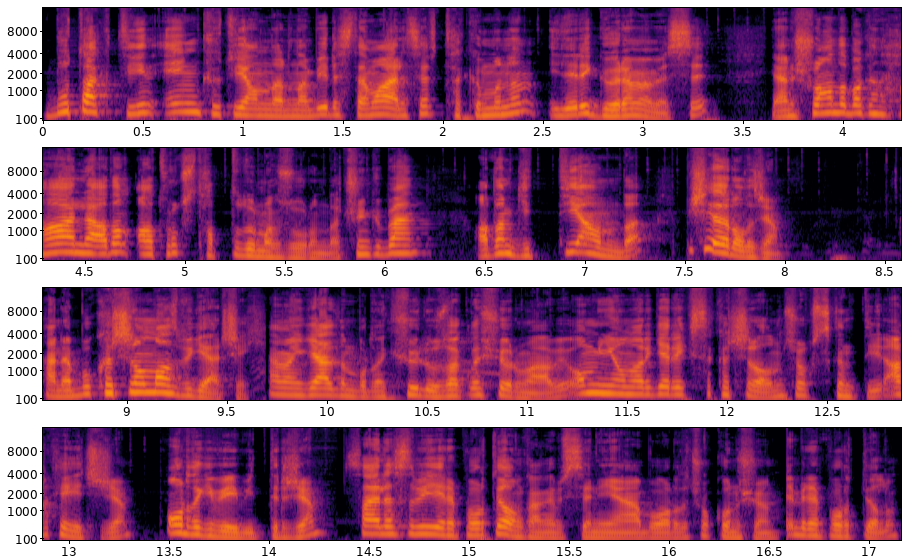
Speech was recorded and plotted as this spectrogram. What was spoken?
Bu taktiğin en kötü yanlarından birisi de maalesef takımının ileri görememesi. Yani şu anda bakın hala adam Aatrox tapta durmak zorunda. Çünkü ben adam gittiği anda bir şeyler alacağım. Hani bu kaçınılmaz bir gerçek. Hemen geldim buradan Q uzaklaşıyorum abi. O minyonları gerekirse kaçıralım. Çok sıkıntı değil. Arkaya geçeceğim. Oradaki wave'i bitireceğim. Silas'ı bir reportlayalım kanka biz seni ya. Bu arada çok konuşuyorsun. Bir reportlayalım.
